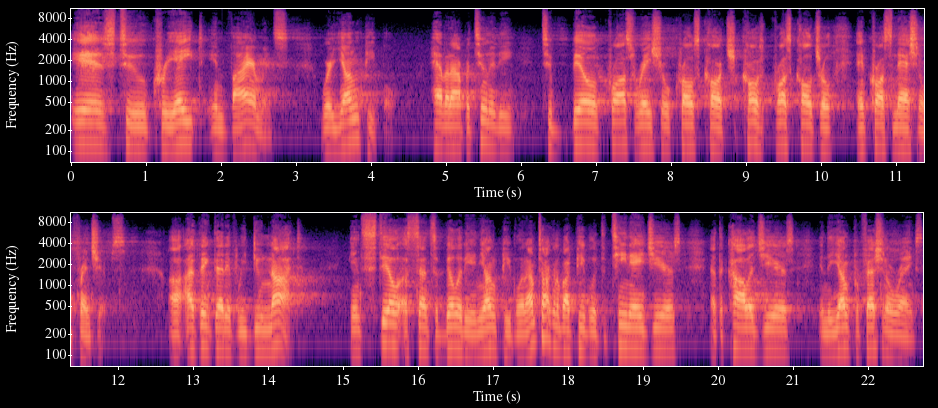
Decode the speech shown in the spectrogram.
is to create environments where young people have an opportunity to build cross-racial, cross-cultural, and cross-national friendships. Uh, I think that if we do not instill a sensibility in young people, and I'm talking about people at the teenage years, at the college years, in the young professional ranks,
